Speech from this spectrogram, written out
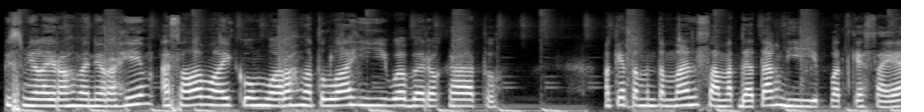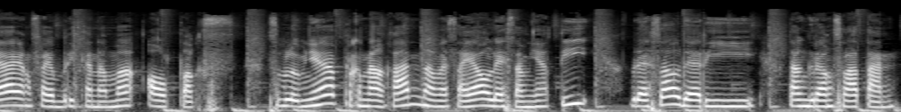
Bismillahirrahmanirrahim. Assalamualaikum warahmatullahi wabarakatuh. Oke teman-teman, selamat datang di podcast saya yang saya berikan nama All Talks. Sebelumnya, perkenalkan nama saya Oleh Samyati, berasal dari Tangerang Selatan.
